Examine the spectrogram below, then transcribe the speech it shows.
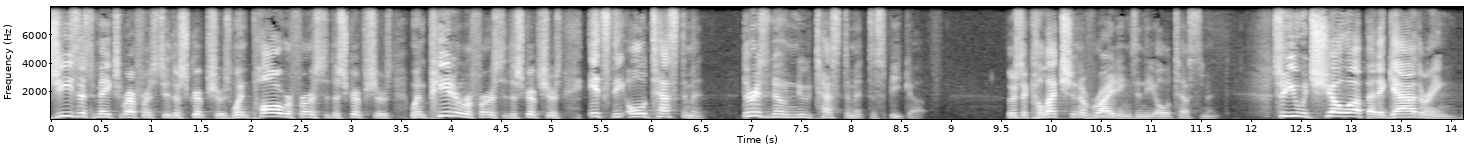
Jesus makes reference to the scriptures, when Paul refers to the scriptures, when Peter refers to the scriptures, it's the Old Testament. There is no New Testament to speak of. There's a collection of writings in the Old Testament. So, you would show up at a gathering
